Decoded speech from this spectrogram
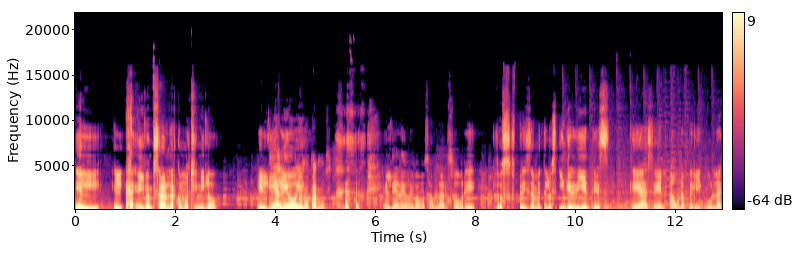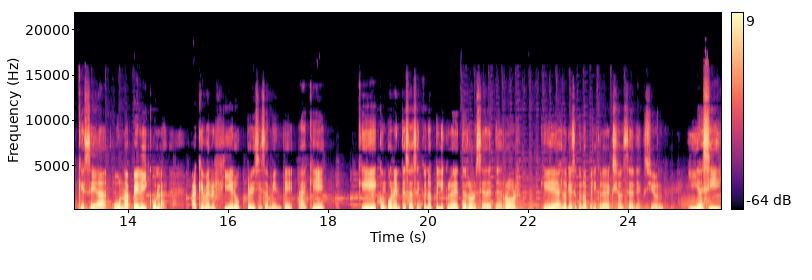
el, iba a empezar a hablar como chinilo. El día de hoy... Lo notamos. el día de hoy vamos a hablar sobre los, precisamente los ingredientes que hacen a una película que sea una película. ¿A qué me refiero precisamente? A que qué componentes hacen que una película de terror sea de terror, qué es lo que hace que una película de acción sea de acción y así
